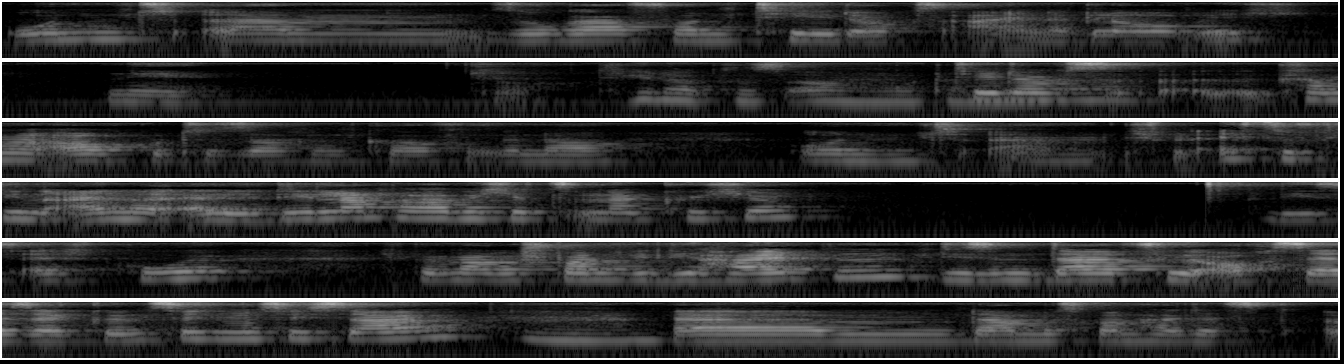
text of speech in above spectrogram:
und ähm, sogar von T-Docs eine, glaube ich. Nee, T-Dox ist auch ein guter T-Docs äh, kann man auch gute Sachen kaufen, genau. Und ähm, ich bin echt zufrieden. Eine LED-Lampe habe ich jetzt in der Küche. Die ist echt cool. Ich bin mal gespannt, wie die halten. Die sind dafür auch sehr, sehr günstig, muss ich sagen. Mhm. Ähm, da muss man halt jetzt äh,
